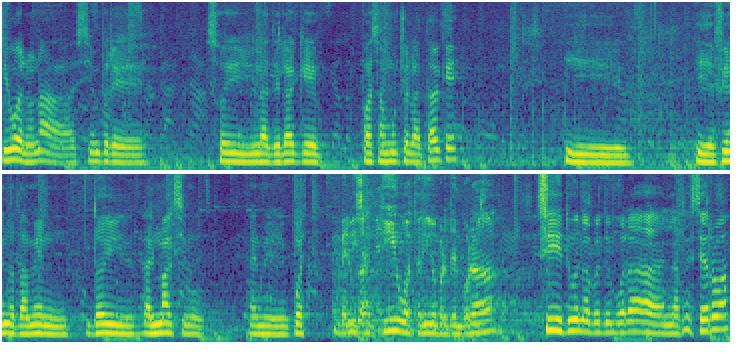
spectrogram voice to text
Y bueno, nada, siempre soy lateral que pasa mucho el ataque y, y defiendo también, doy al máximo en mi puesto. ¿Venís activo? ¿Has tenido pretemporada? Sí, tuve una pretemporada en la reserva,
